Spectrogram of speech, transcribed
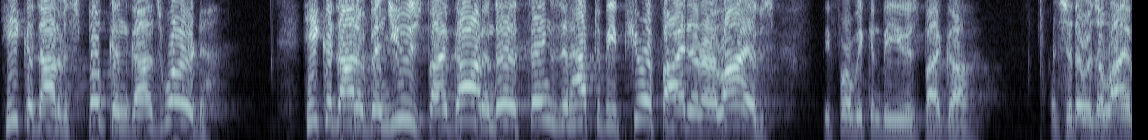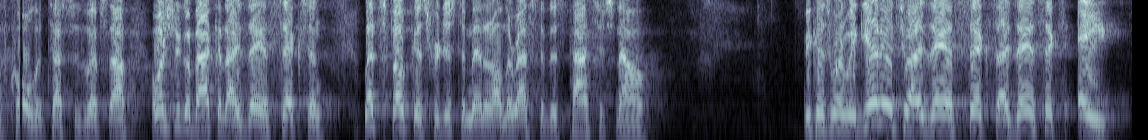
he could not have spoken God's word. He could not have been used by God, and there are things that have to be purified in our lives before we can be used by God. And so there was a live coal that touched his lips. Now, I want you to go back to Isaiah 6, and let's focus for just a minute on the rest of this passage now. Because when we get into Isaiah 6, Isaiah 6 8,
